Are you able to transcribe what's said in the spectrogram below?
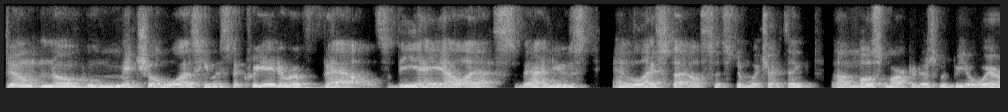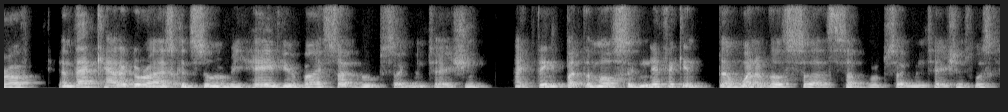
don't know who Mitchell was, he was the creator of VALS, V A L S, Values and Lifestyle System, which I think uh, most marketers would be aware of. And that categorized consumer behavior by subgroup segmentation. I think, but the most significant, uh, one of those uh, subgroup segmentations was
